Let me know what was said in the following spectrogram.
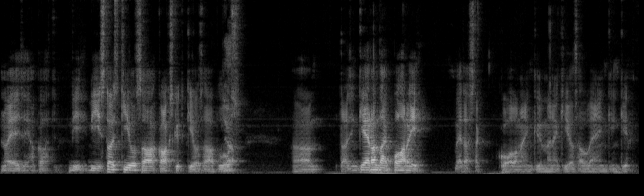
no ei se ihan kahti, vi- 15 kilsaa, 20 kilsaa plus. Ähm, taisin kerran tai pari vetästä 30 kilsan lenkinkin.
